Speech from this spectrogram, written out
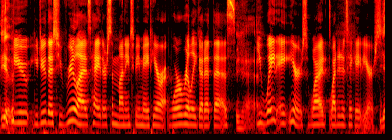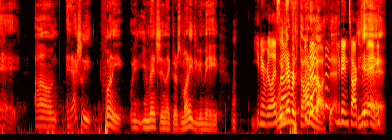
yeah. You you do this. You realize, hey, there's some money to be made here. We're really good at this. Yeah. You wait eight years. Why why did it take eight years? Yeah. Um, and actually, funny when you mentioned like there's money to be made. You didn't realize that. We that? never thought about that. you didn't talk to yeah. me.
